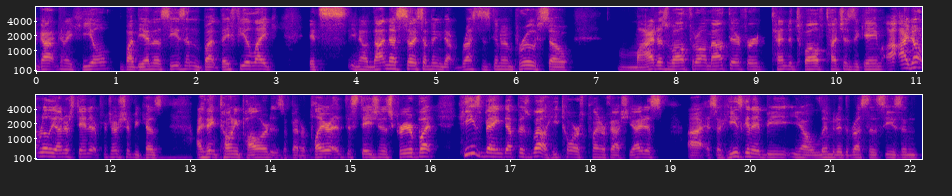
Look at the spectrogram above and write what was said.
not going to heal by the end of the season, but they feel like it's you know not necessarily something that rest is going to improve. So might as well throw him out there for 10 to 12 touches a game. I, I, don't really understand it, Patricia, because I think Tony Pollard is a better player at this stage in his career, but he's banged up as well. He tore his plantar fasciitis. Uh, so he's going to be, you know, limited the rest of the season.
